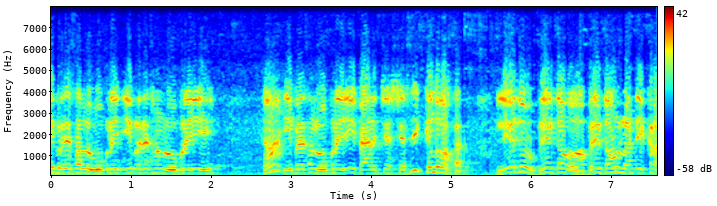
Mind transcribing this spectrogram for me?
ఈ ప్రదేశాల్లో ఓపెన్ అయ్యి ఈ ప్రదేశంలో ఓపెన్ అయ్యి ఈ ప్రదేశంలో ఓపెన్ అయ్యి ఫ్యాన్ ఇచ్చేసి చేసి కిందకు వస్తారు. లేదు బ్రేక్ డౌన్ బ్రేక్ డౌన్లు అంటే ఇక్కడ.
